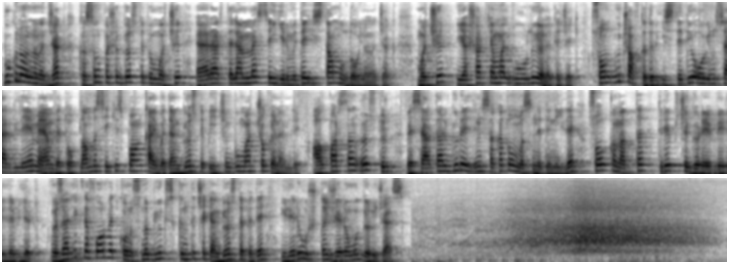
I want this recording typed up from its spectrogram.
Bugün oynanacak Kasımpaşa Göztepe maçı eğer ertelenmezse 20'de İstanbul'da oynanacak. Maçı Yaşar Kemal Uğurlu yönetecek. Son 3 haftadır istediği oyunu sergileyemeyen ve toplamda 8 puan kaybeden Göztepe için bu maç çok önemli. Alparslan Öztürk ve Serdar Gürel'in sakat olması nedeniyle sol kanatta Trepiç'e görev verilebilir. Özellikle forvet konusunda büyük sıkıntı çeken Göztepe'de ileri uçta Jerome'u göreceğiz.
